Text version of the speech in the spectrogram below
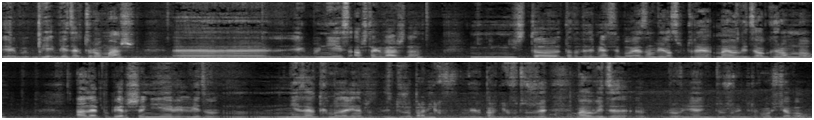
jakby wie- wiedza, którą masz, e, jakby nie jest aż tak ważna ni- ni- niż to, ta, determinacja, bo ja znam wiele osób, które mają wiedzę ogromną, ale po pierwsze nie wiedzą, nie znają tych modeli. Na przykład jest dużo prawników, wielu prawników, którzy mają wiedzę równie dużo nieruchomościową,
